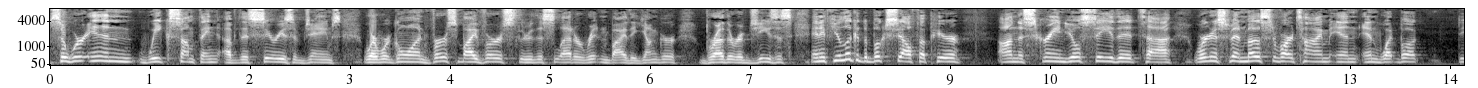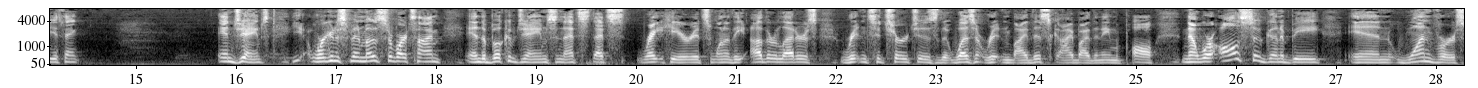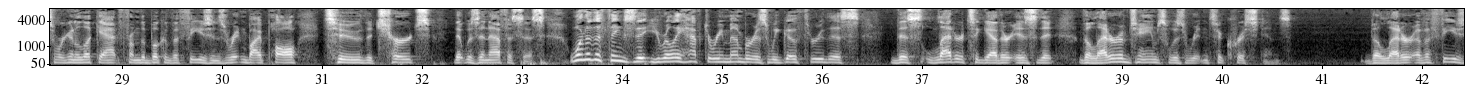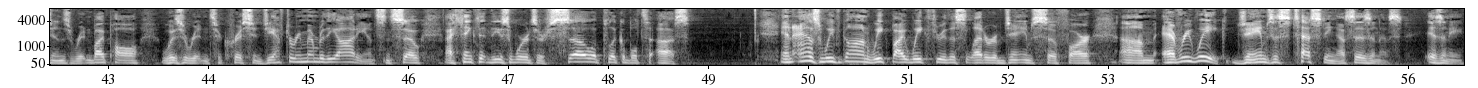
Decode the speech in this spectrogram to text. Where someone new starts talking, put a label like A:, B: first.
A: So, we're in week something of this series of James where we're going verse by verse through this letter written by the younger brother of Jesus. And if you look at the bookshelf up here on the screen, you'll see that uh, we're going to spend most of our time in, in what book, do you think? In James. We're going to spend most of our time in the book of James, and that's that's right here. It's one of the other letters written to churches that wasn't written by this guy by the name of Paul. Now we're also going to be in one verse we're going to look at from the book of Ephesians, written by Paul to the church that was in Ephesus. One of the things that you really have to remember as we go through this this letter together is that the letter of James was written to Christians the letter of Ephesians, written by Paul, was written to Christians. You have to remember the audience. And so I think that these words are so applicable to us. And as we've gone week by week through this letter of James so far, um, every week, James is testing us, isn't, us, isn't he?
